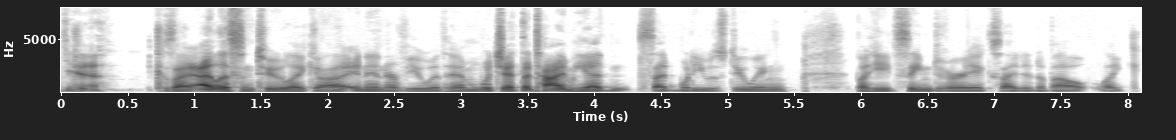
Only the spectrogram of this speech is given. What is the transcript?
Yeah, because I, I listened to like uh, an interview with him, which at the time he hadn't said what he was doing, but he seemed very excited about like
